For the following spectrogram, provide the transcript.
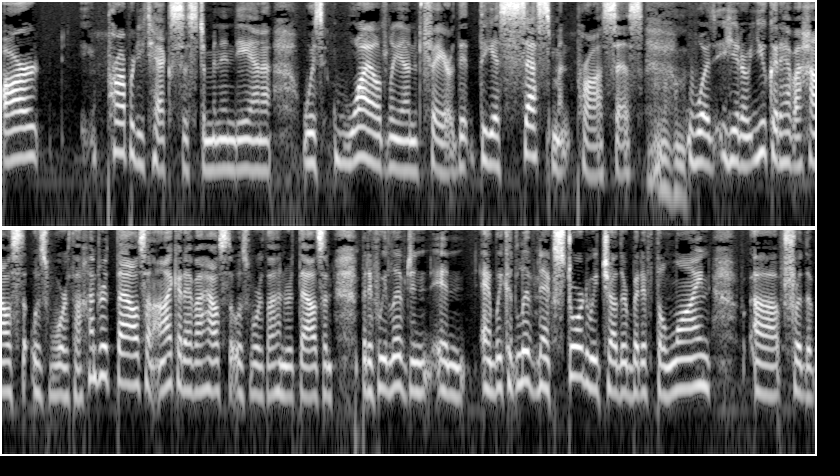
our property tax system in Indiana was wildly unfair. That the assessment process mm-hmm. was, you know, you could have a house that was worth a hundred thousand. I could have a house that was worth a hundred thousand. But if we lived in, in, and we could live next door to each other, but if the line uh, for the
